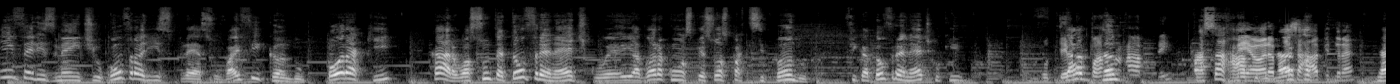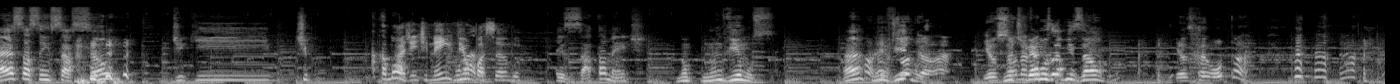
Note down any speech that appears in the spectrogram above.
infelizmente o Confraria Expresso vai ficando por aqui. Cara, o assunto é tão frenético e agora com as pessoas participando, fica tão frenético que O tempo Dá- passa dá- rápido, hein? passa rápido. Meia hora passa essa, rápido, né? Dá essa sensação de que, tipo, acabou. A gente nem viu nada. passando. Exatamente. Não, não vimos. Hã? Não, Não, eu vimos. Sou, eu, eu sou Não tivemos a visão. eu- opa!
